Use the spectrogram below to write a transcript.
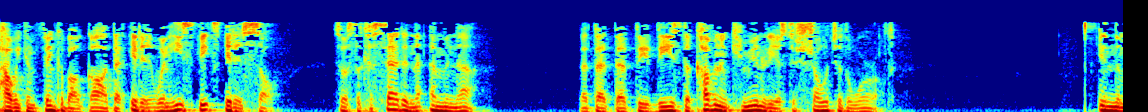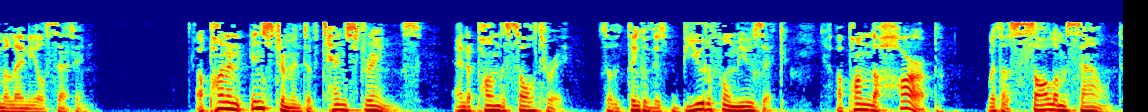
how we can think about God, that it is, when He speaks, it is so. So it's the chesed and the emunah that, that, that the, these, the covenant community is to show to the world in the millennial setting. Upon an instrument of ten strings and upon the psaltery. So think of this beautiful music. Upon the harp with a solemn sound.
